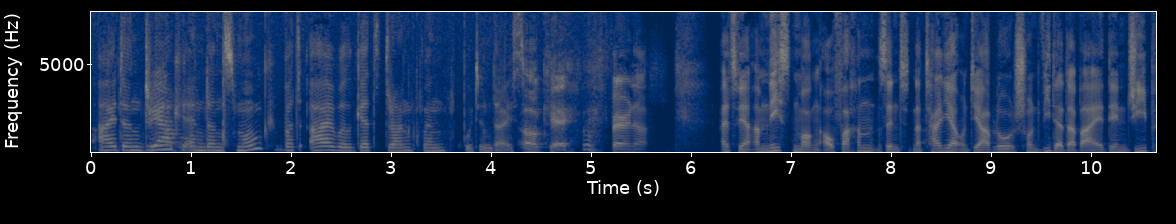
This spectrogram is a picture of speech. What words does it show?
I don't drink Diablo. and don't smoke, but I will get drunk when Putin dies. Okay, fair enough. Als wir am nächsten Morgen aufwachen, sind Natalia und Diablo schon wieder dabei, den Jeep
